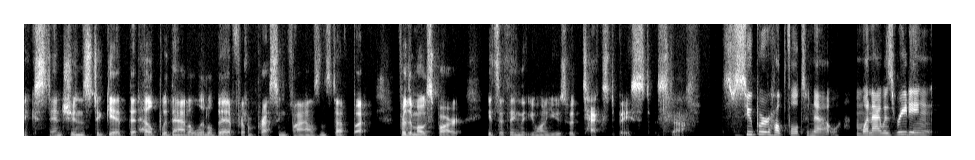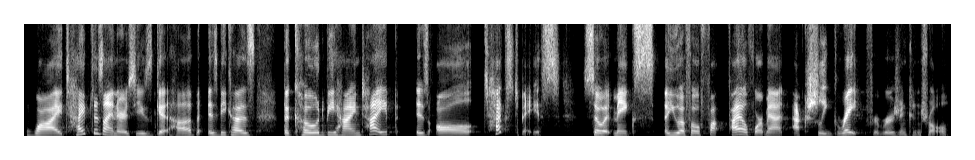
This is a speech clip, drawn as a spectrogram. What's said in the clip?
extensions to get that help with that a little bit for compressing files and stuff. But for the most part, it's a thing that you want to use with text based stuff. super helpful to know. When I was reading why type designers use GitHub is because the code behind type is all text based. So it makes a UFO fi- file format actually great for version control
